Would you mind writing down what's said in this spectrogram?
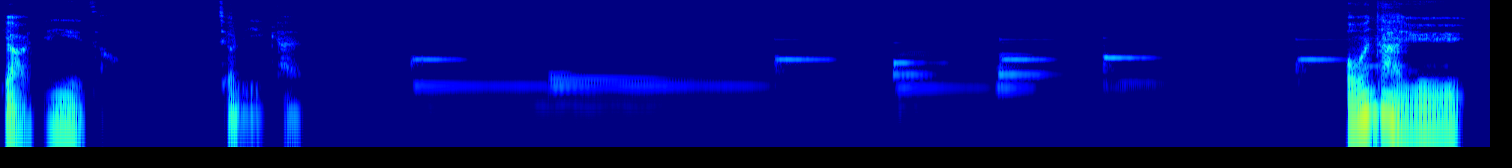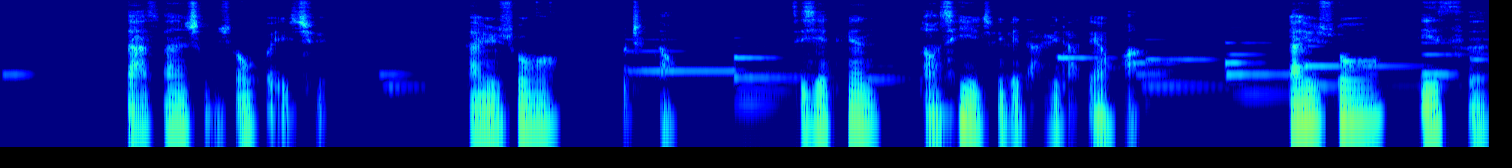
第二天一早就离开。我问大鱼，打算什么时候回去？大鱼说不知道。这些天，老七一直给大鱼打电话。大鱼说彼此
